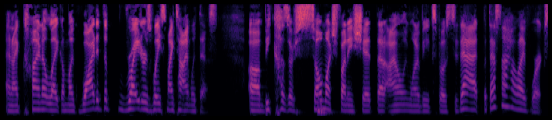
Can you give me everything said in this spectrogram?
And I kind of like, I'm like, why did the writers waste my time with this? Uh, because there's so much funny shit that I only want to be exposed to that. But that's not how life works.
